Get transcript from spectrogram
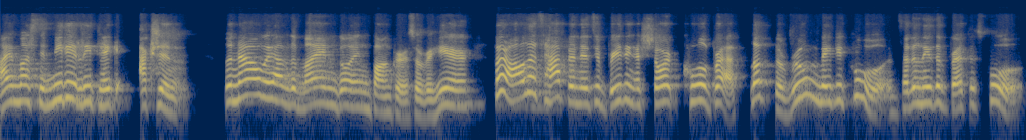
I must immediately take action. So now we have the mind going bonkers over here. But all that's happened is you're breathing a short, cool breath. Look, the room may be cool, and suddenly the breath is cool.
